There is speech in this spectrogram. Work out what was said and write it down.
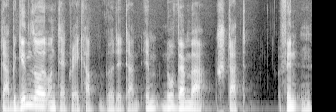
da beginnen soll und der Grey Cup würde dann im November stattfinden.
